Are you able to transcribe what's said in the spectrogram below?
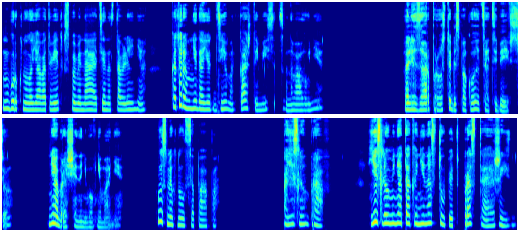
Буркнула я в ответ, вспоминая те наставления, которые мне дает демон каждый месяц в новолуние. Ализар просто беспокоится о тебе и все. Не обращай на него внимания. Усмехнулся папа. А если он прав? Если у меня так и не наступит простая жизнь?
